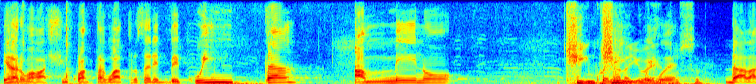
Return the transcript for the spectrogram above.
e la Roma va a 54, sarebbe quinta a meno 5 dalla 5 Juventus. dalla,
